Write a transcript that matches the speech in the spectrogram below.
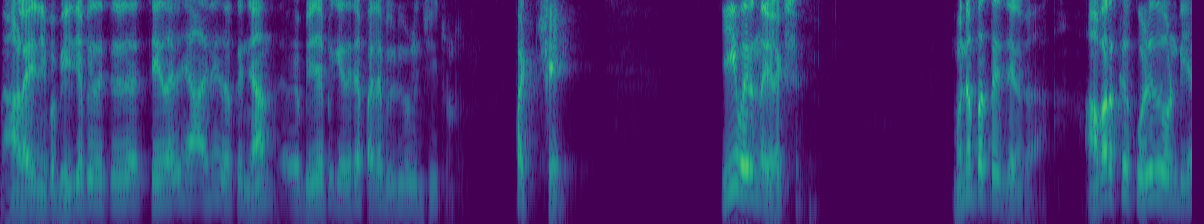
നാളെ ഇനിയിപ്പോൾ ബി ജെ പി തെറ്റ് ചെയ്താൽ ഞാൻ അതിനെ എതിർക്കും ഞാൻ ബി ജെ പിക്ക് എതിരെ പല വീഡിയോകളും ചെയ്തിട്ടുണ്ട്. പക്ഷേ ഈ വരുന്ന ഇലക്ഷൻ മുനപ്പത്തെ ജനത അവർക്ക് കുഴി തോണ്ടിയ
